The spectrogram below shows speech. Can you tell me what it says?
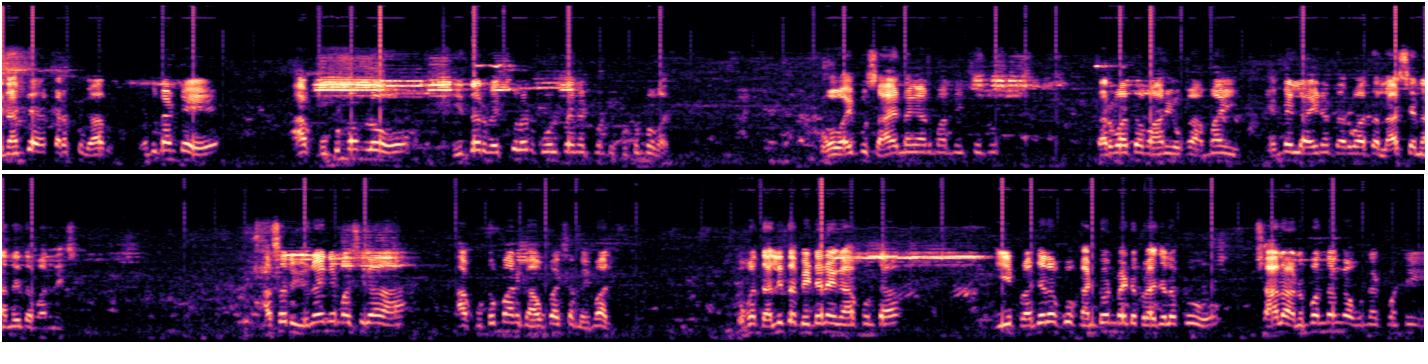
ఇదంతే కరెక్ట్ కాదు. ఎందుకంటే ఆ కుటుంబంలో ఇద్దరు వ్యక్తులను కోల్పోయినటువంటి కుటుంబం అది. ఓవైపు సాయన్న గారు మరణించారు. తర్వాత వారి ఒక అమ్మాయి ఎమ్మెల్యే అయిన తర్వాత లాస్య నందిత మరణించింది అసలు యునైనిమస్గా ఆ కుటుంబానికి అవకాశం ఇవ్వాలి. ఒక దళిత బిడ్డనే కాకుండా ఈ ప్రజలకు కంటోన్మెంట్ ప్రజలకు చాలా అనుబంధంగా ఉన్నటువంటి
